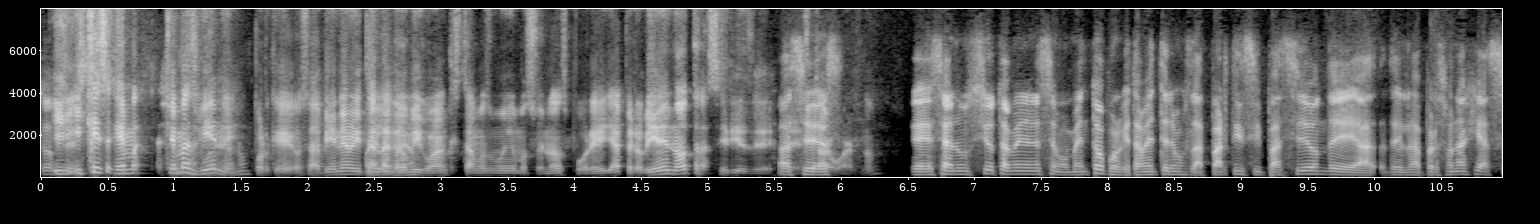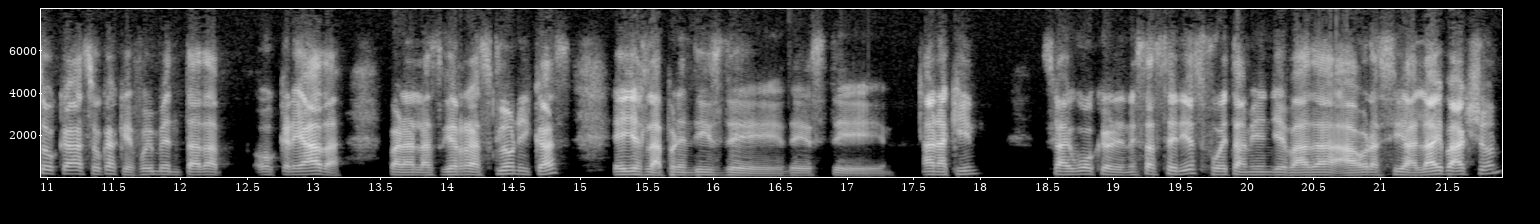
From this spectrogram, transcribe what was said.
¿Y, Entonces, y qué, más buena, viene? ¿no? Porque, o sea, viene ahorita Bueno, la de. Obi-Wan, que estamos muy emocionados por ella, pero vienen otras series de, de Así Star es. Wars, ¿no? eh, se anunció también en ese momento porque también tenemos la participación de, a- de la personaje Ahsoka, Ahsoka que fue inventada o creada para las guerras clónicas. Ella es la aprendiz de, de este Anakin Skywalker en estas series. Fue también llevada ahora sí a live action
